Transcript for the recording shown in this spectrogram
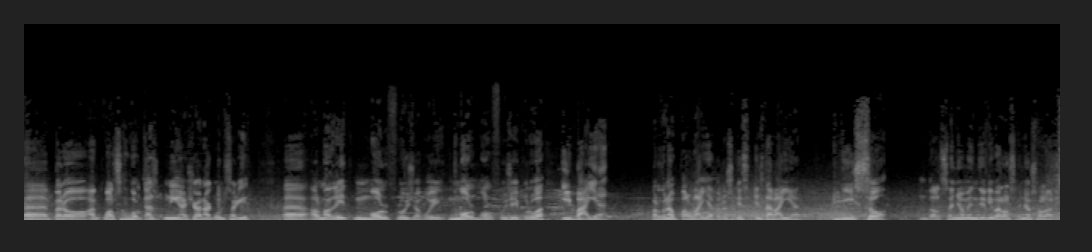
Eh, però en qualsevol cas ni això n'ha aconseguit. Eh, el Madrid molt fluix avui, molt, molt fluix i porua. I Baia, perdoneu pel Baia, però és que és, és de Baia. Lliçó del senyor Mendilibar al senyor Solari.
